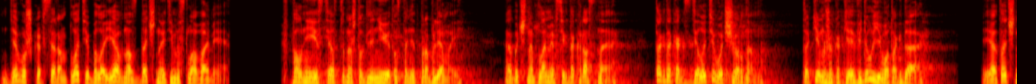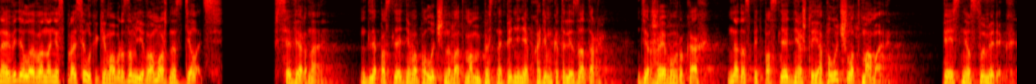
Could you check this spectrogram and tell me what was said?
Девушка в сером платье была явно сдачна этими словами. Вполне естественно, что для нее это станет проблемой. Обычно пламя всегда красное. Тогда как сделать его черным? Таким же, как я видел его тогда. Я точно видел его, но не спросил, каким образом его можно сделать. Все верно. Для последнего полученного от мамы песнопения необходим катализатор. Держа его в руках, надо спеть последнее, что я получил от мамы. Песня «Сумерек».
